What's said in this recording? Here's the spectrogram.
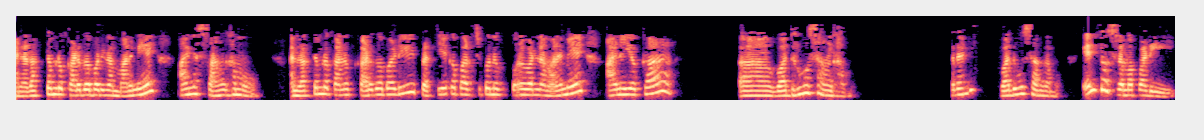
ఆయన రక్తంలో కడగబడిన మనమే ఆయన సంఘము. ఆయన రక్తంలో కను కడగబడి ప్రత్యేకపరచుకొని మనమే ఆయన యొక్క వధువు సంఘము. కదండి? వధువు సంఘము. ఎంతో శ్రమపడి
